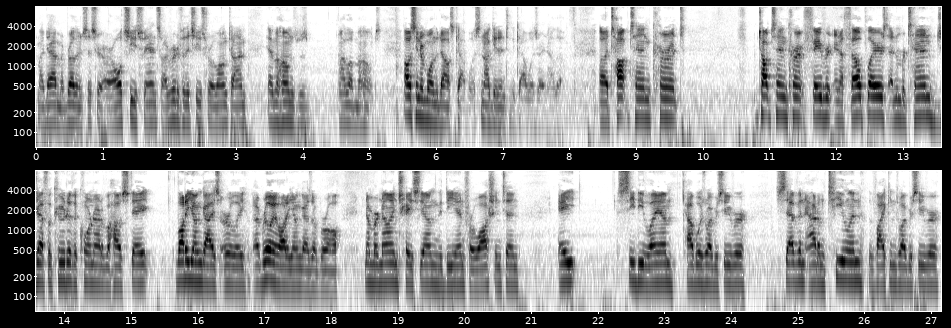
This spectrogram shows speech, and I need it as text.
my dad, my brother and sister, are all Chiefs fans. So I've rooted for the Chiefs for a long time. And Mahomes was, I love Mahomes. Obviously, number one, the Dallas Cowboys. Not get into the Cowboys right now though. Uh, top ten current top 10 current favorite NFL players. At number 10, Jeff Okudah, the corner out of Ohio State. A lot of young guys early, uh, really a lot of young guys overall. Number 9, Chase Young, the DN for Washington. 8, CeeDee Lamb, Cowboys wide receiver. 7, Adam Thielen, the Vikings wide receiver.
